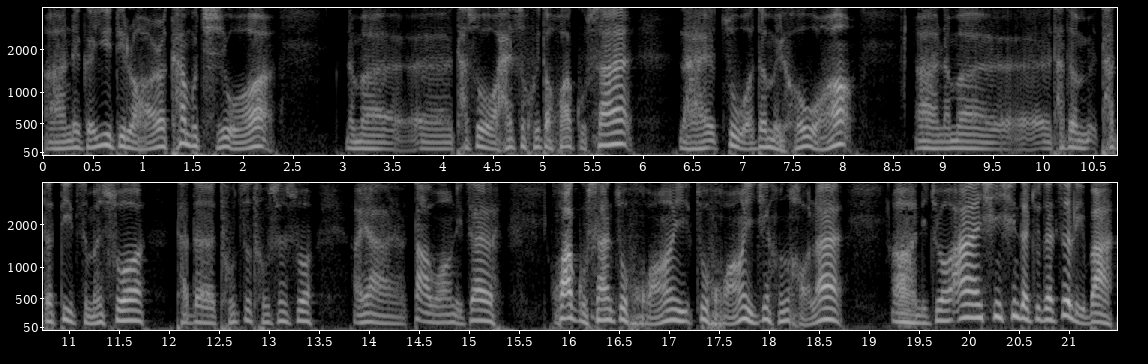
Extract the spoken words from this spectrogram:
啊，那个玉帝老儿看不起我，那么呃，他说我还是回到花果山。来做我的美猴王，啊，那么他的他的弟子们说，他的徒子徒孙说，哎呀，大王你在花果山做皇做皇已经很好了，啊，你就安安心心的就在这里吧，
